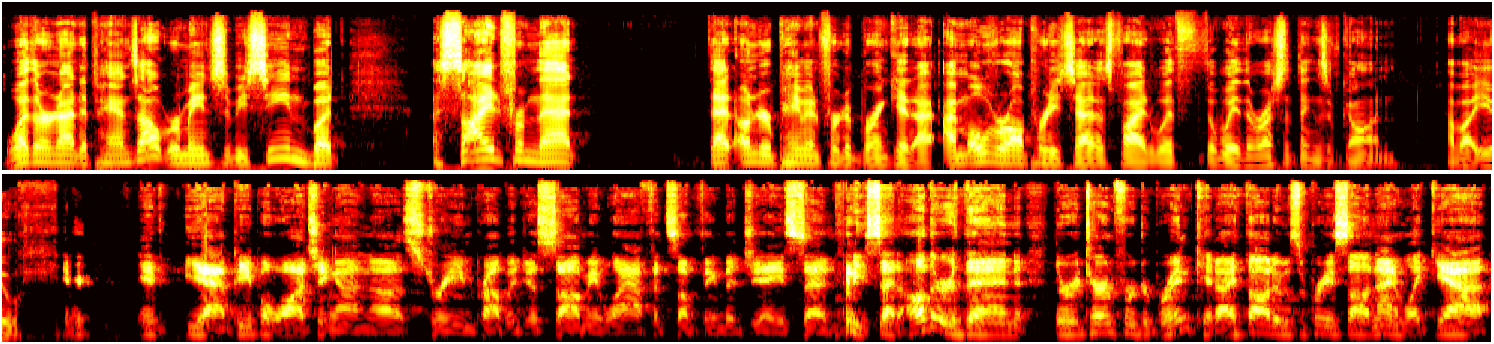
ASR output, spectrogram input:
Whether or not it pans out remains to be seen, but aside from that that underpayment for DeBrincat, I, I'm overall pretty satisfied with the way the rest of things have gone. How about you? If, yeah, people watching on uh, stream probably just saw me laugh at something that Jay said when he said, other than the return for DeBrincat, I thought it was a pretty solid night. I'm like, yeah,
